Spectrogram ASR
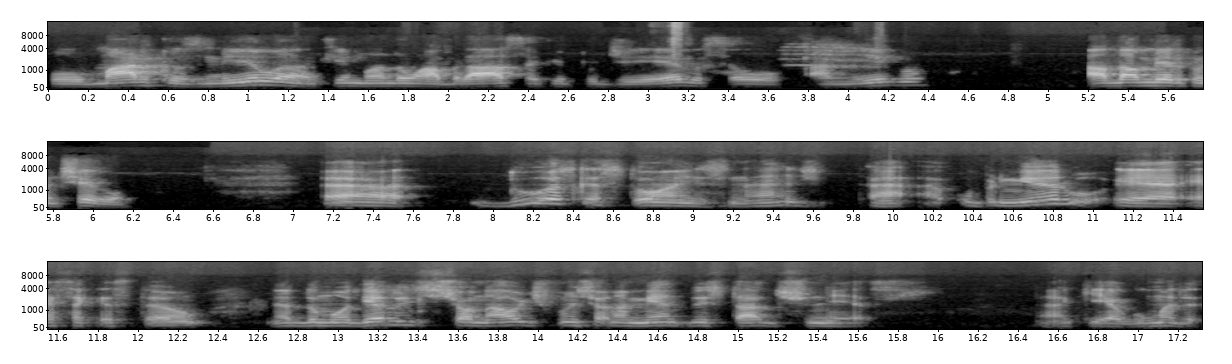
o Marcos Milan, que manda um abraço aqui para o Diego, seu amigo. Adalmir, contigo. Uh, duas questões, né? Uh, o primeiro é essa questão né, do modelo institucional de funcionamento do Estado chinês, né, que, alguma,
